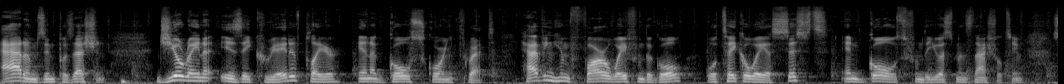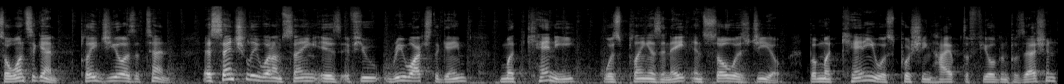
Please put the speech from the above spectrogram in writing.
Adams in possession. Gio Reyna is a creative player and a goal scoring threat. Having him far away from the goal will take away assists and goals from the US men's national team. So once again, play Gio as a 10. Essentially, what I'm saying is if you rewatch the game, McKennie was playing as an 8 and so was Gio. But McKennie was pushing high up the field in possession,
